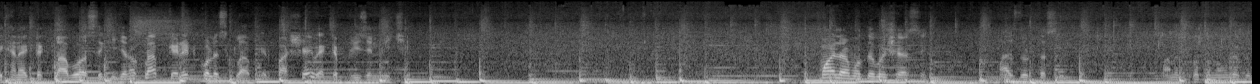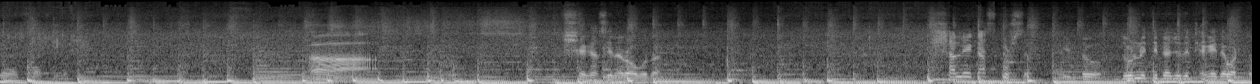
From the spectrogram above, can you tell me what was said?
এখানে একটা ক্লাবও আছে। কি যেন ক্লাব ক্যাডেট কলেজ ক্লাব এর পাশে একটা ব্রিজের নিচে। ময়লার মধ্যে বসে আছি। মাছ ধরতেছি। মানুষ কত নোংরা করে আশেপাশে। আহ, শেখ হাসিনার অবদান। সালে কাজ করছে কিন্তু দুর্নীতিটা যদি ঠেকাইতে পারতো।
